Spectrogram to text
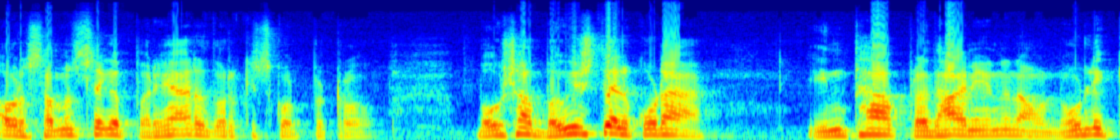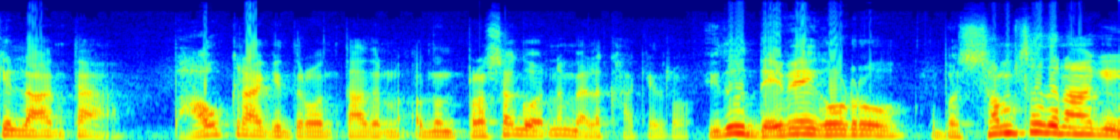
ಅವರ ಸಮಸ್ಯೆಗೆ ಪರಿಹಾರ ದೊರಕಿಸ್ಕೊಟ್ಬಿಟ್ರು. ಬಹುಶಃ ಭವಿಷ್ಯದಲ್ಲಿ ಕೂಡ ಇಂಥ ಪ್ರಧಾನಿಯನ್ನು ನಾವು ನೋಡಲಿಕ್ಕಿಲ್ಲ ಅಂತ ಭಾವುಕರಾಗಿದ್ದರು ಅಂತ ಅದನ್ನು ಅದೊಂದು ಪ್ರಸಂಗವನ್ನು ಮೆಲುಕು ಹಾಕಿದರು. ಇದು ದೇವೇಗೌಡರು ಒಬ್ಬ ಸಂಸದನಾಗಿ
